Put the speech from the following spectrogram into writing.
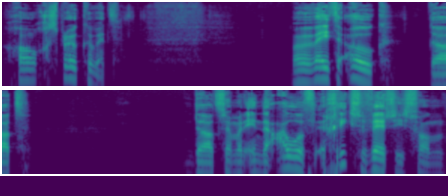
gewoon gesproken werd. Maar we weten ook dat, dat zeg maar, in de oude Griekse versies van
